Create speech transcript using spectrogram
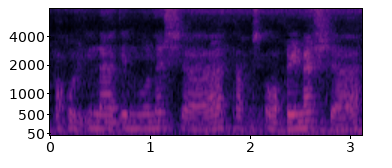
pakuliin natin muna siya. Tapos okay na siya.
